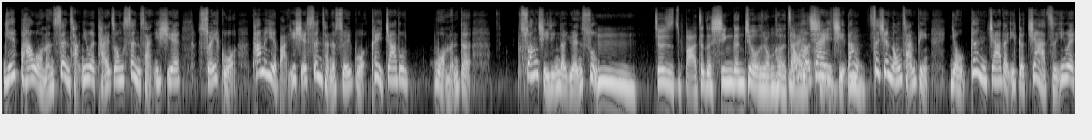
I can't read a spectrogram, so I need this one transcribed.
也把我们盛产，因为台中盛产一些水果，他们也把一些盛产的水果可以加入。我们的双麒麟的元素，嗯。就是把这个新跟旧融合在一起，融合在一起，让这些农产品有更加的一个价值。因为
